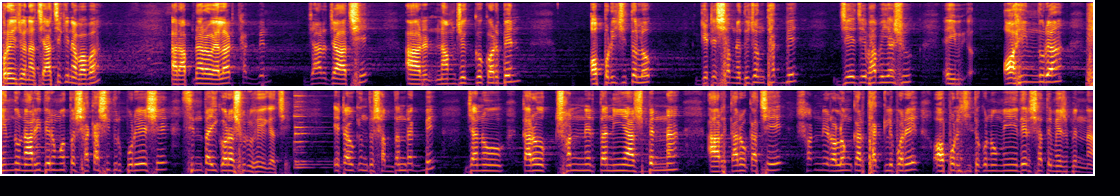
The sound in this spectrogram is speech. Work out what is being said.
প্রয়োজন আছে। আছে কি না বাবা? আর আপনারাও অ্যালার্ট থাকবেন, যার যা আছে, আর নামযোগ্য করবেন, অপরিচিত লোক, গেটের সামনে দুজন থাকবে, যে যেভাবেই আসুক, এই অহিন্দুরা, হিন্দু নারীদের মতো শাখা সিঁদুর পরে এসে ছিনতাই করা শুরু হয়ে গেছে। এটাও কিন্তু সাবধান রাখবে, যেন কারও স্বর্ণের তা নিয়ে আসবেন না, আর কারও কাছে স্বর্ণের অলঙ্কার থাকলে পরে অপরিচিত কোনো মেয়েদের সাথে মেশবেন না।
